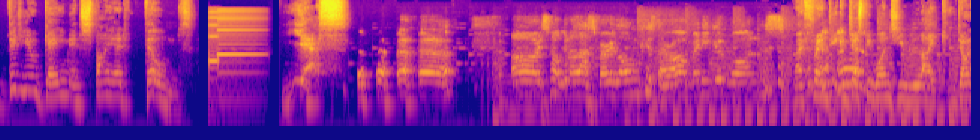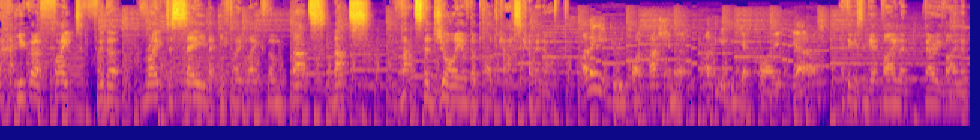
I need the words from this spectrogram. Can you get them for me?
video game inspired films. Yes! oh, it's not going to last very long because there aren't many good ones. My friend, it can just be ones you like. You don't. Ha- you've got to fight for the right to say that you might like them. That's that's that's the joy of the podcast coming up. I think it could be quite passionate. I think it could get quite, yeah. I think it's gonna get violent, very violent.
